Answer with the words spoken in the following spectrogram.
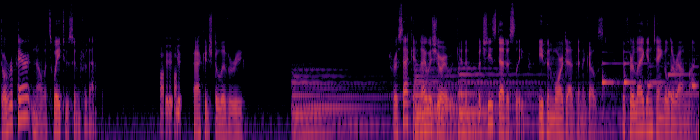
Door repair? No, it's way too soon for that. Package delivery. For a second, I was sure I would get it, but she's dead asleep, even more dead than a ghost, with her leg entangled around mine.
